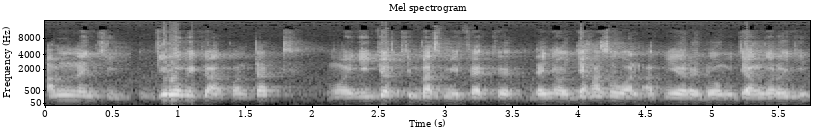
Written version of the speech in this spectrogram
am nañ ci juróomi cas contact mooy ñi jot ci mbas mi fekk dañoo jaxasoo woon ak ñu yore doomu jàngoro ji.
